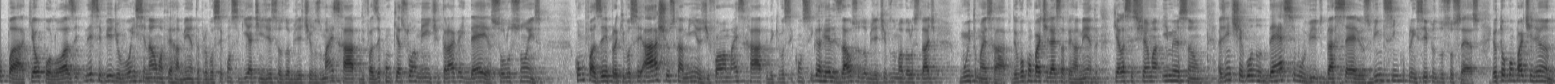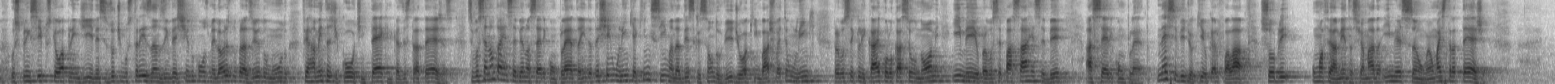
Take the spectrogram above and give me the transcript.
Opa, aqui é o Polozzi. Nesse vídeo eu vou ensinar uma ferramenta para você conseguir atingir seus objetivos mais rápido e fazer com que a sua mente traga ideias, soluções, como fazer para que você ache os caminhos de forma mais rápida, que você consiga realizar os seus objetivos numa velocidade muito mais rápida. Eu vou compartilhar essa ferramenta que ela se chama imersão. A gente chegou no décimo vídeo da série, os 25 princípios do sucesso. Eu estou compartilhando os princípios que eu aprendi nesses últimos três anos, investindo com os melhores do Brasil e do mundo, ferramentas de coaching, técnicas, estratégias. Se você não está recebendo a série completa ainda, eu deixei um link aqui em cima na descrição do vídeo ou aqui embaixo vai ter um link para você clicar e colocar seu nome e e-mail para você passar a receber a série completa. Nesse vídeo aqui eu quero falar sobre uma ferramenta chamada imersão, é uma estratégia.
